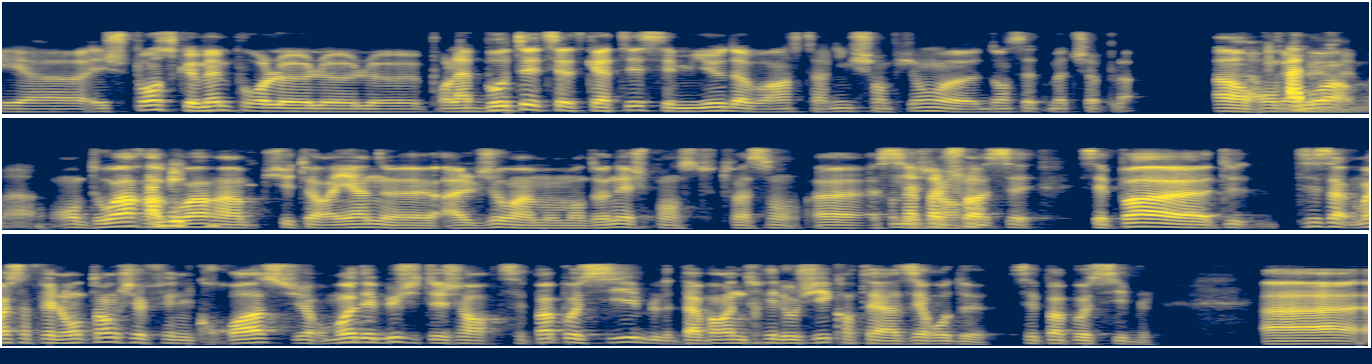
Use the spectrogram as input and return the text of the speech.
euh, et, je pense que même pour, le, pour la beauté de cette KT, c'est mieux d'avoir un Sterling champion dans cette match-up-là. Ah, on, Après, doit, même, on doit Ah, mais- avoir un Tutorian euh, Aljo à un moment donné, je pense, de toute façon. Euh, c'est n'a pas le choix. C'est pas. euh, ça. Moi, ça fait longtemps que j'ai fait une croix sur. Moi, au début, j'étais genre, c'est pas possible d'avoir une trilogie quand t'es à 0-2. C'est pas possible. Euh,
